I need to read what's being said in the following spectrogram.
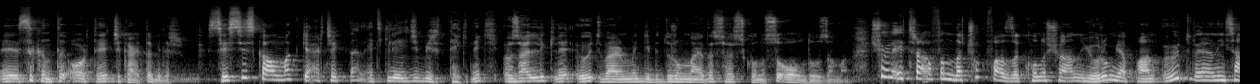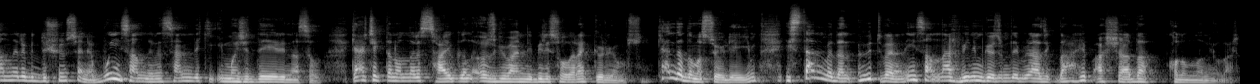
e, sıkıntı ortaya çıkartabilir. Sessiz kalmak gerçekten etkileyici bir teknik. Özellikle öğüt verme gibi durumlarda söz konusu olduğu zaman. Şöyle etrafında çok fazla konuşan, yorum yapan, öğüt veren insanları bir düşünsene. Bu insanların sendeki imajı, değeri nasıl? Gerçekten onları saygın, özgüvenli birisi olarak görüyor musun? Kendi adıma söyleyeyim. İstenmeden öğüt veren insanlar benim gözümde birazcık daha hep aşağıda konumlanıyorlar.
